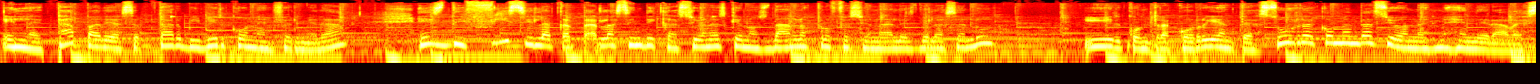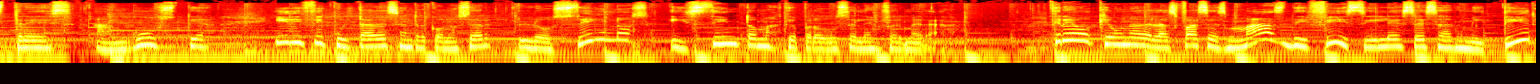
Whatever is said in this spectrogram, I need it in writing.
en la etapa de aceptar vivir con la enfermedad, es difícil acatar las indicaciones que nos dan los profesionales de la salud. Ir contracorriente a sus recomendaciones me generaba estrés, angustia y dificultades en reconocer los signos y síntomas que produce la enfermedad. Creo que una de las fases más difíciles es admitir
